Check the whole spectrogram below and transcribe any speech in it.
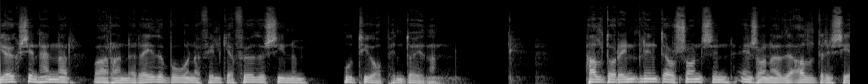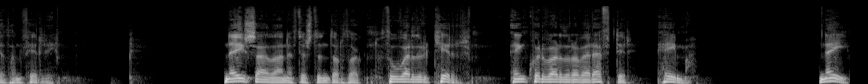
Í auksinn hennar var hann reyðubúin að fylgja föður sínum út í opinn döiðan. Haldur einblindi á svonsinn eins og hann hefði aldrei séð hann fyrri. Nei, sagði hann eftir stundarþögn, þú verður kyrr, einhver verður að vera eftir, heima. Nei.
